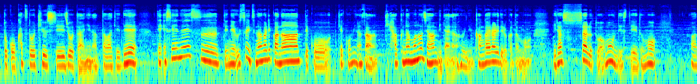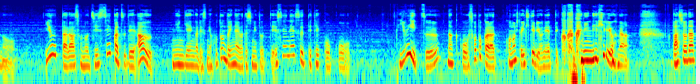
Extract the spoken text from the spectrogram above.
ッとこう活動休止状態になったわけでで SNS ってね薄いつながりかなってこう結構皆さん希薄なものじゃんみたいな風に考えられてる方もいらっしゃるとは思うんですけれどもあの言うたらその実生活で会う人間がですねほとんどいない私にとって SNS って結構こう唯一なんかこう外からこの人生きてるよねって確認できるような場所だっ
